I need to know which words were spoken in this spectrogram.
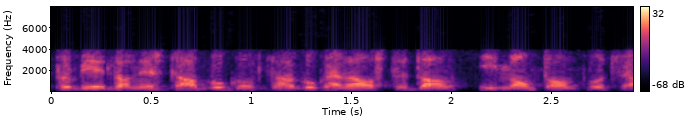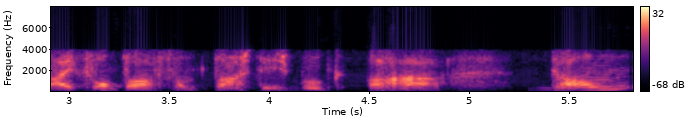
probeer dan eens dat boek of dat boek. En als er dan iemand antwoordt, ja, ik vond dat een fantastisch boek. Aha, dan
